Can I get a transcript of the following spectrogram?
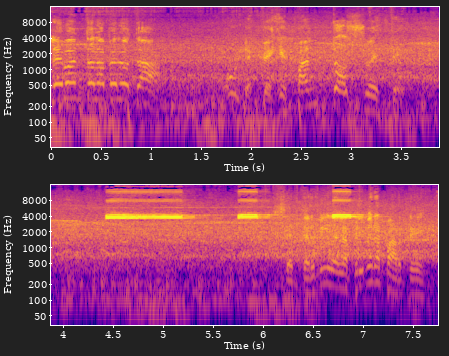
Levanta la pelota. Un despeje espantoso este. Se termina la primera parte.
